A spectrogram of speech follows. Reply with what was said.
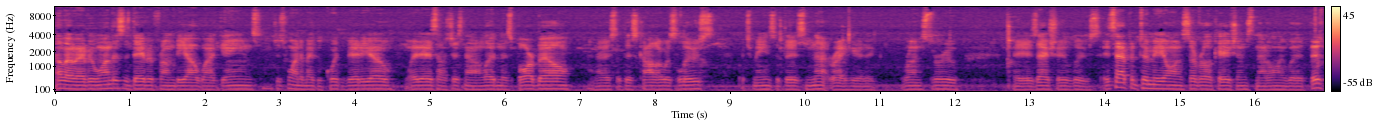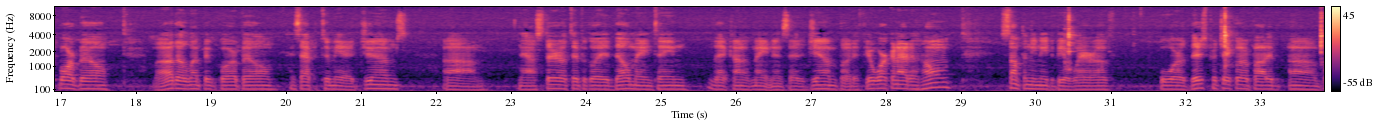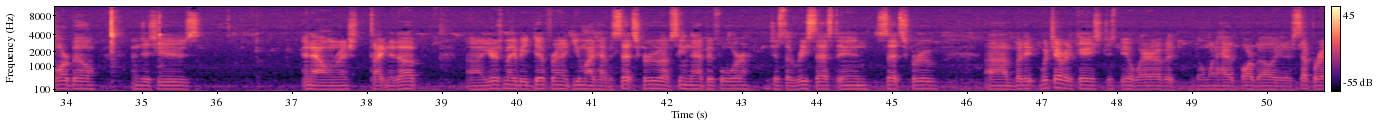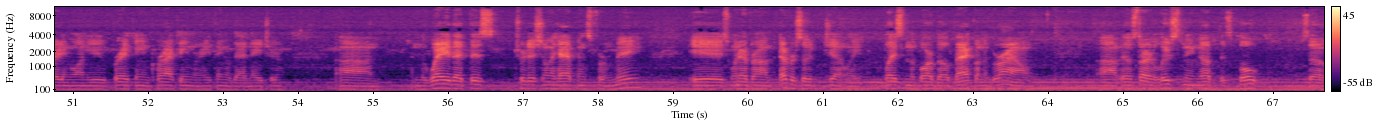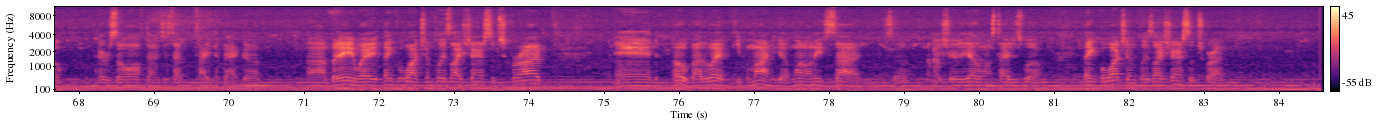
Hello everyone, this is David from DIY Gaines. Just wanted to make a quick video. What it is, I was just now unloading this barbell. I noticed that this collar was loose, which means that this nut right here that runs through is actually loose. It's happened to me on several occasions, not only with this barbell, but other Olympic barbell. It's happened to me at gyms. Um, now stereotypically, they'll maintain that kind of maintenance at a gym, but if you're working out at home, something you need to be aware of for this particular body uh, barbell and just use an Allen wrench to tighten it up. Uh, yours may be different. You might have a set screw. I've seen that before. Just a recessed in set screw. Um, but it, whichever the case, just be aware of it. You don't want to have barbell either separating on you, breaking, cracking, or anything of that nature. Um, and the way that this traditionally happens for me is whenever I'm ever so gently placing the barbell back on the ground, um, it'll start loosening up this bolt. So every so often I just have to tighten it back up. Um, but anyway, thank you for watching. Please like, share, and subscribe. And, oh, by the way, keep in mind, you got one on each side. So make sure the other one's tight as well. Thank you for watching. Please like, share, and subscribe.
